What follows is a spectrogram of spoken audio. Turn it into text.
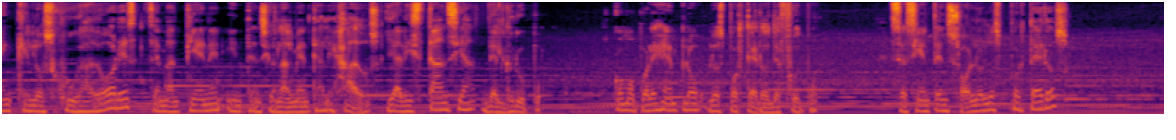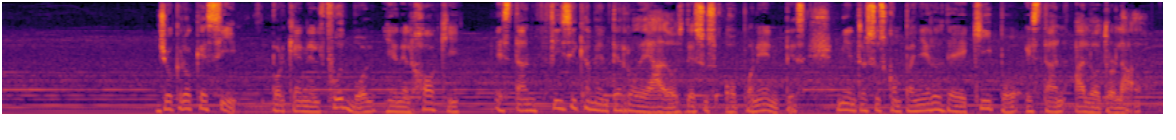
en que los jugadores se mantienen intencionalmente alejados y a distancia del grupo, como por ejemplo los porteros de fútbol. ¿Se sienten solos los porteros? Yo creo que sí, porque en el fútbol y en el hockey están físicamente rodeados de sus oponentes, mientras sus compañeros de equipo están al otro lado.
